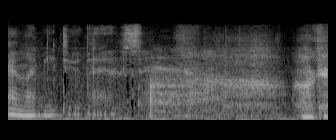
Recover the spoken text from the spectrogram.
and let me do this. Okay.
